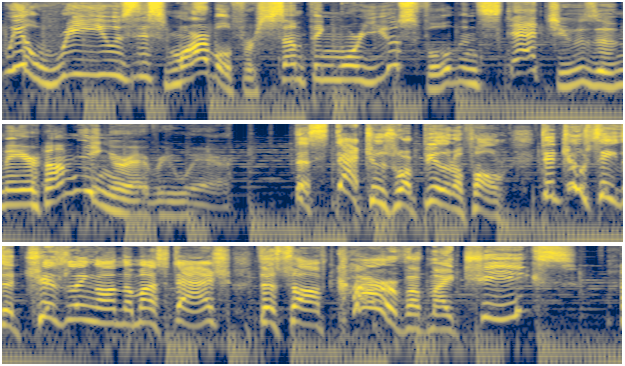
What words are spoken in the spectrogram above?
We'll reuse this marble for something more useful than statues of Mayor Humdinger everywhere. The statues were beautiful. Did you see the chiseling on the mustache? The soft curve of my cheeks?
